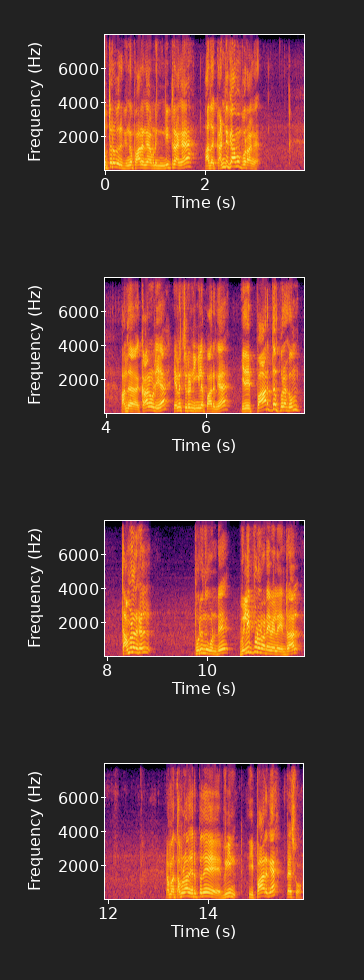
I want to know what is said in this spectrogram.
உத்தரவு இருக்குங்க பாருங்க அப்படின்னு நீட்டுறாங்க. அதை கண்டுக்காமல் போகிறாங்க அந்த காணொலியை இணைச்சுடன் நீங்களே பாருங்கள் இதை பார்த்த பிறகும் தமிழர்கள் புரிந்து கொண்டு விழிப்புணர்வு அடையவில்லை என்றால் நம்ம தமிழாக இருப்பதே வீண். இது பாருங்க பேசுவோம்.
